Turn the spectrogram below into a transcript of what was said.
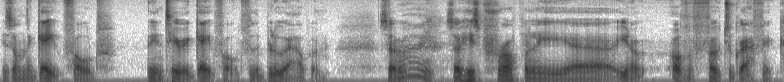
is on the gatefold, the interior gatefold for the Blue album. So Right. so he's properly uh, you know of a photographic.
